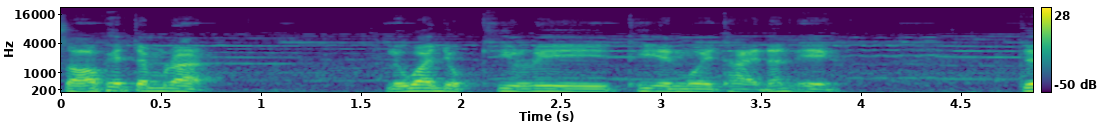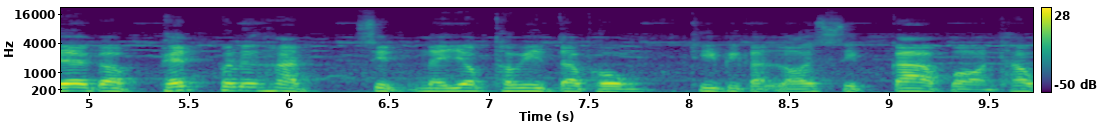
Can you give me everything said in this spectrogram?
สอเพชรจำรัดหรือว่าหยกคีรีทีเอ็นมวยไทยนั่นเอง เจอกับเพชรพฤหัสสิทธิ์นายกทวีตาพงศ์ที่พิกัด 119 ปอนด์เท่า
